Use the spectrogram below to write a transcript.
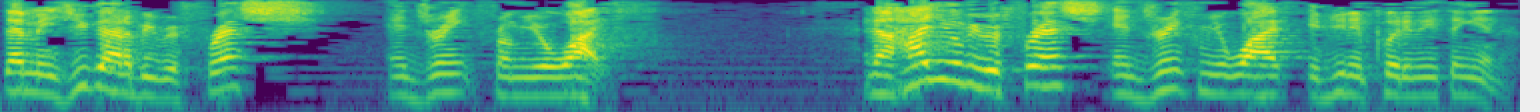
That means you got to be refreshed and drink from your wife. Now, how you gonna be refreshed and drink from your wife if you didn't put anything in her?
